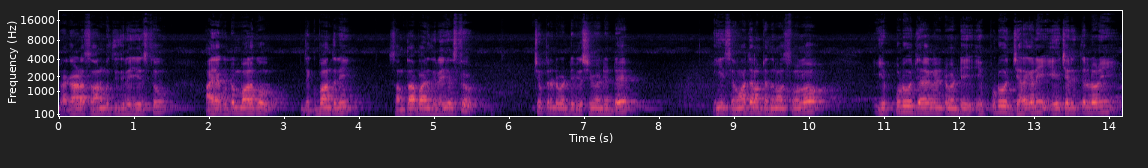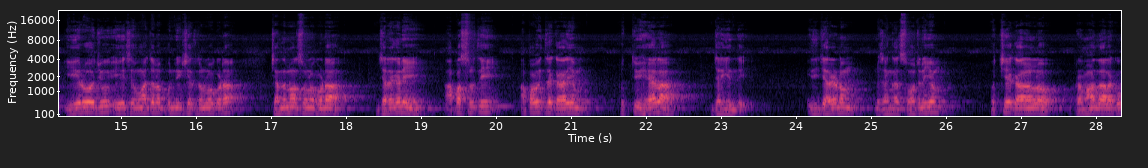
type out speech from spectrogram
ప్రగాఢ సానుభూతి తెలియజేస్తూ ఆయా కుటుంబాలకు దిగ్భాంతిని సంతాపాన్ని తెలియజేస్తూ చెప్తున్నటువంటి విషయం ఏంటంటే ఈ సింహాచలం చందనోత్సవంలో ఎప్పుడూ జరగలేనటువంటి ఎప్పుడూ జరగని ఏ చరిత్రలోని ఏ రోజు ఏ సింహాచలం పుణ్యక్షేత్రంలో కూడా చందనోత్సవంలో కూడా జరగని అపశృతి అపవిత్ర కార్యం మృత్యుహేళ జరిగింది. ఇది జరగడం నిజంగా శోచనీయం. వచ్చే కాలంలో ప్రమాదాలకు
